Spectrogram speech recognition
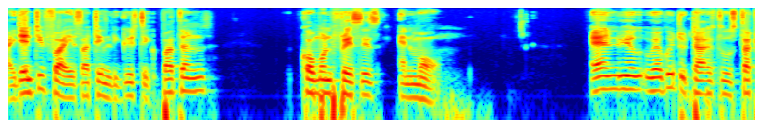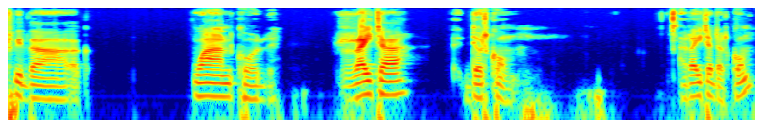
identify certain linguistic patterns, common phrases, and more. And we, we are going to, to start with uh, one called writer.com. Writer.com.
